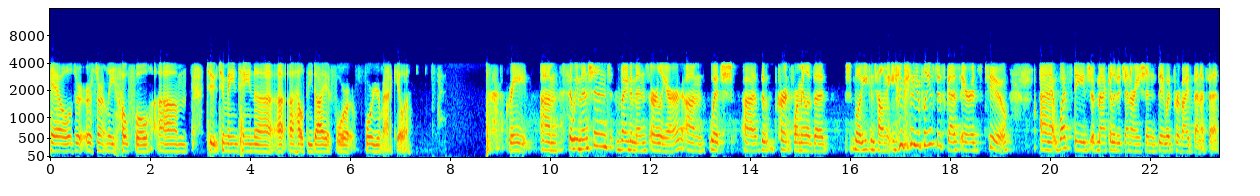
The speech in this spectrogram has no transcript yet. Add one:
kales are, are certainly helpful um, to to maintain a, a healthy diet for for your macula. Great. Um, so we mentioned vitamins earlier, um, which uh, the current formula that well, you can tell me. can you please discuss AREDS 2, and at what stage of macular degeneration they would provide benefit?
